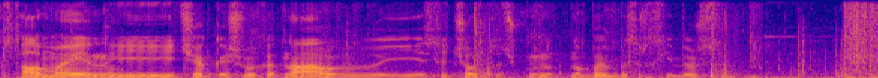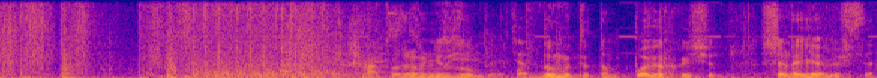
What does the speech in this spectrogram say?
Стал main и чекаешь выход на A, и если что, то на, на B быстро съебешься. А, ты уже внизу, блять. Я думаю, ты там поверху еще шароебишься.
